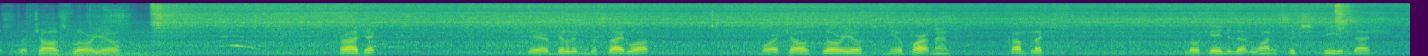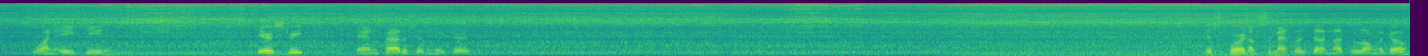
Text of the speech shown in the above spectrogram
This is a Charles Florio project. They're building the sidewalk for a Charles Florio new apartment complex located at 116-118 Pierce Street in Paterson, New Jersey. This pouring of cement was done not too long ago.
